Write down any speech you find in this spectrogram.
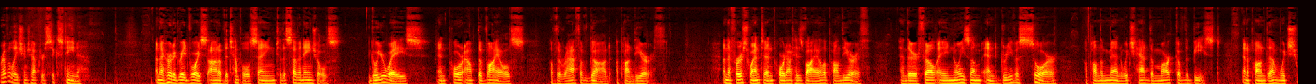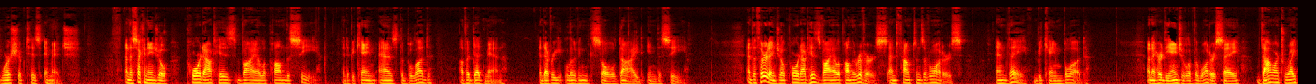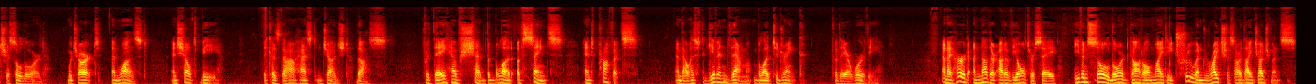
Revelation chapter 16. And I heard a great voice out of the temple saying to the seven angels, Go your ways, and pour out the vials of the wrath of God upon the earth. And the first went and poured out his vial upon the earth, and there fell a noisome and grievous sore upon the men which had the mark of the beast, and upon them which worshipped his image. And the second angel poured out his vial upon the sea, and it became as the blood of a dead man, and every living soul died in the sea. And the third angel poured out his vial upon the rivers and fountains of waters, and they became blood. And I heard the angel of the waters say, Thou art righteous, O Lord, which art, and wast, and shalt be, because thou hast judged thus for they have shed the blood of saints and prophets, and thou hast given them blood to drink, for they are worthy. And I heard another out of the altar say, Even so, Lord God Almighty, true and righteous are thy judgments.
